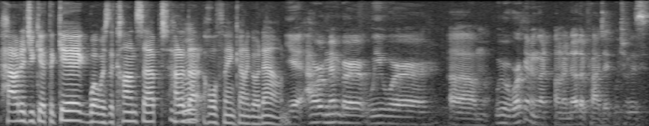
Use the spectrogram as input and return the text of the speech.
how did you get the gig? What was the concept? How Mm-hmm. did that whole thing kind of go down? Yeah, I remember we were um, we were working on, on another project which was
